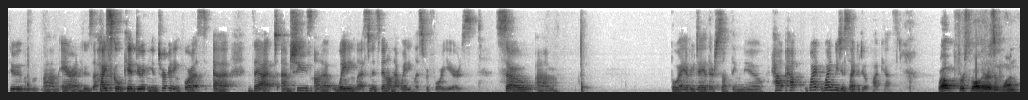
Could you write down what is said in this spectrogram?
through um, Aaron, who's a high school kid doing the interpreting for us, uh, that um, she's on a waiting list and has been on that waiting list for four years. So, um, boy, every day there's something new. How, how, why, why did we decide to do a podcast? Well, first of all, there isn't one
